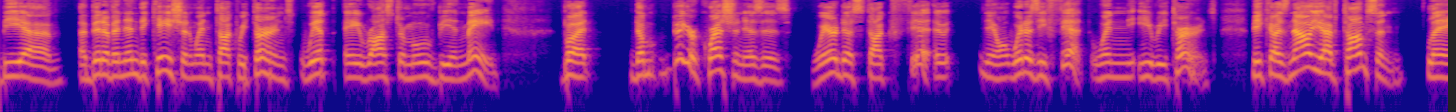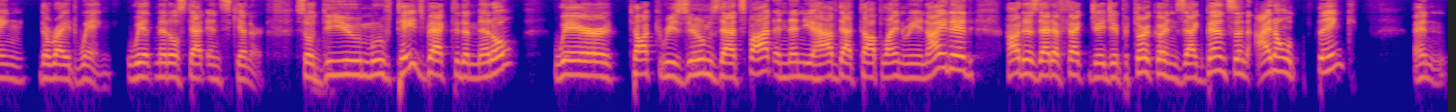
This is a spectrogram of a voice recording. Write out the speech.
be a, a bit of an indication when Tuch returns with a roster move being made. But the bigger question is, is where does Tuch fit? Uh, you know, where does he fit when he returns? Because now you have Thompson playing the right wing with Mittelstadt and Skinner. So do you move Tage back to the middle? Where Tuch resumes that spot and then you have that top line reunited. How does that affect JJ Peterka and Zach Benson? I don't think, and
